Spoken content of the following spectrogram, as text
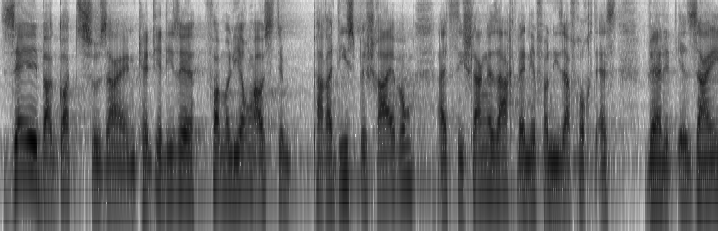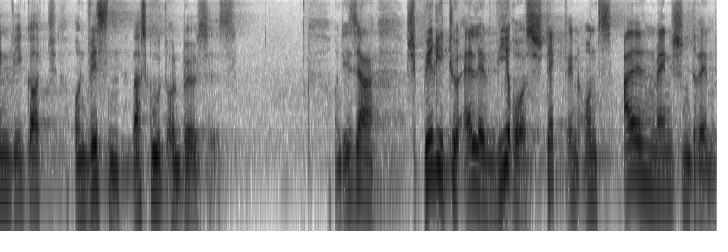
selber Gott zu sein. Kennt ihr diese Formulierung aus dem Paradiesbeschreibung, als die Schlange sagt, wenn ihr von dieser Frucht esst, werdet ihr sein wie Gott und wissen, was gut und böse ist. Und dieser spirituelle Virus steckt in uns allen Menschen drin.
